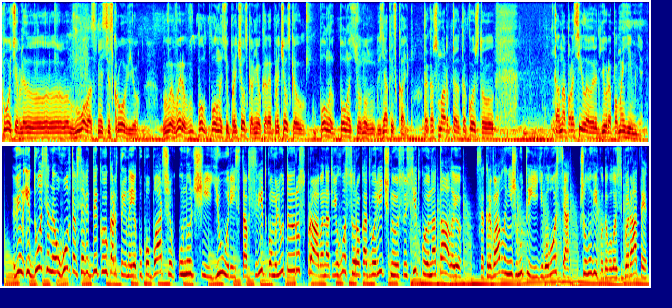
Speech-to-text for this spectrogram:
Клочья, бля, волос вместе с кровью. Вы- вырыв, пол- полностью прическа, у него корая прическа, полный, полностью ну, снятый скальп. Это кошмар та- такой, что она просила, говорит, Юра, помоги мне. Він і досі не оговтався від дикої картини, яку побачив уночі. Юрій став свідком лютої розправи над його 42-річною сусідкою Наталею. Закривавлені жмути її волосся чоловіку довелось збирати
